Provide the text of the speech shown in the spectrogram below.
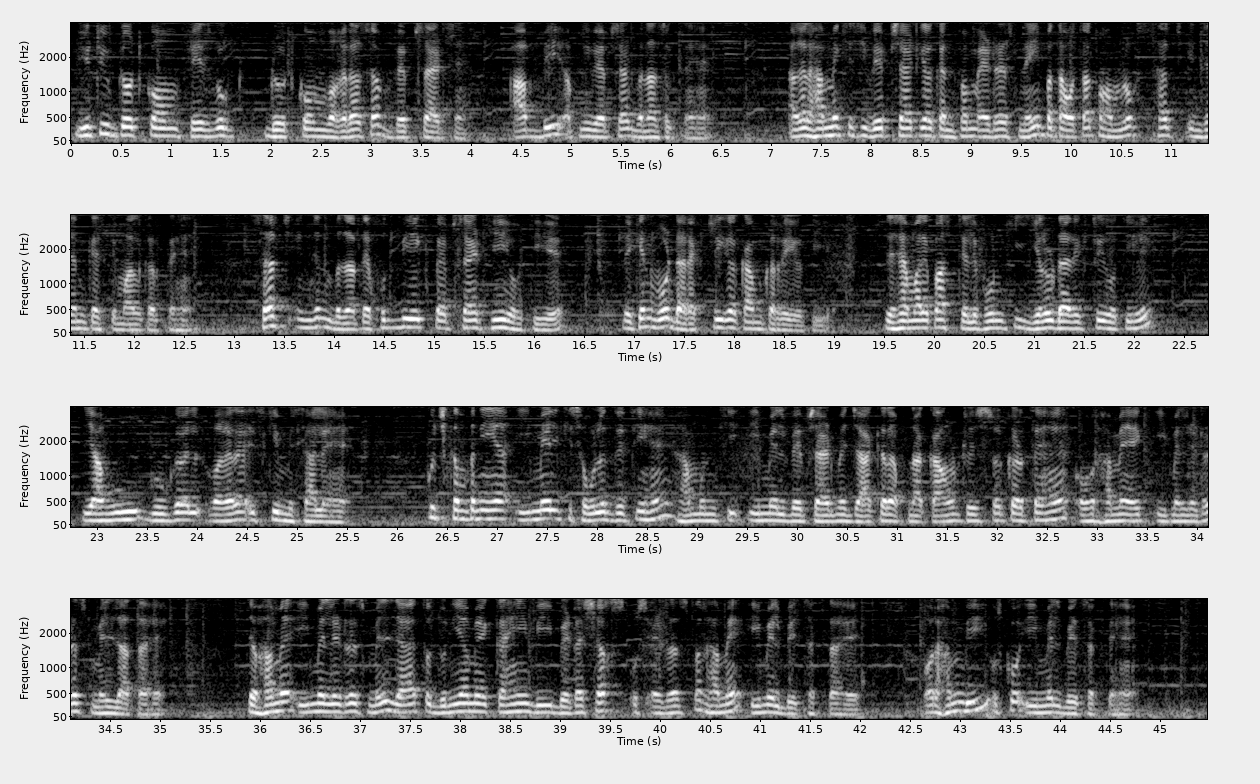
YouTube dot com Facebook dot com वगैरह सब वेबसाइट्स हैं। आप भी अपनी वेबसाइट बना सकते हैं। अगर हमें किसी वेबसाइट का कंफर्म एड्रेस नहीं पता होता तो हम लोग सर्च इंजन का इस्तेमाल करते हैं। सर्च इंजन बजाते, खुद भी एक वेबसाइट ही होती है, लेकिन वो डायरेक्टरी का काम कर रही होती है। जैसे हमारे पास टेलीफोन की येलो डायरेक्टरी होती है, याहू, गूगल वगैरह इसकी मिसालें हैं। कुछ कंपनियाँ ईमेल की सहूलत देती हैं, हम उनकी ईमेल वेबसाइट में जाकर अपना अकाउंट रजिस्टर करते हैं और हमें एक ईमेल एड्रेस मिल जाता है। जब हमें ईमेल एड्रेस मिल जाए तो दुनिया में कहीं भी बेटा शख्स उस एड्रेस पर हमें ईमेल भेज सकता है। और हम भी उसको ईमेल भेज सकते हैं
